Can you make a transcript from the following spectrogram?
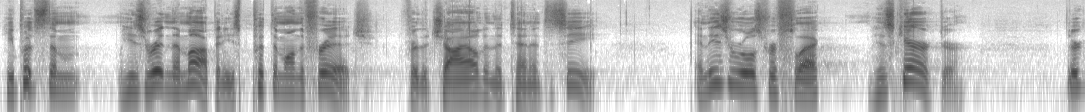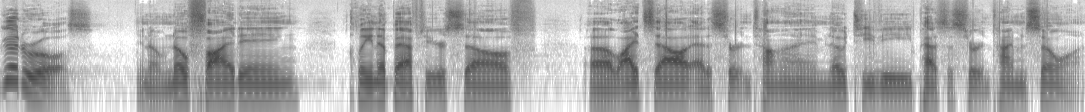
He puts them, he's written them up and he's put them on the fridge for the child and the tenant to see. And these rules reflect his character. They're good rules. You know, no fighting, clean up after yourself, uh, lights out at a certain time, no TV past a certain time, and so on.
